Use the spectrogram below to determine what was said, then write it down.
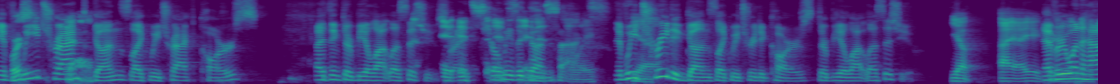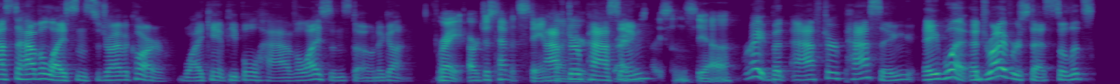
if Where's- we tracked yeah. guns like we tracked cars, I think there'd be a lot less uh, issues, It- right? Show it's me the gun facts. if we yeah. treated guns like we treated cars, there'd be a lot less issue. Yep. I, I agree Everyone has to have a license to drive a car. Why can't people have a license to own a gun? Right, or just have it stamped on After passing- license. Yeah. Right, but after passing a what? A driver's test. So let's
